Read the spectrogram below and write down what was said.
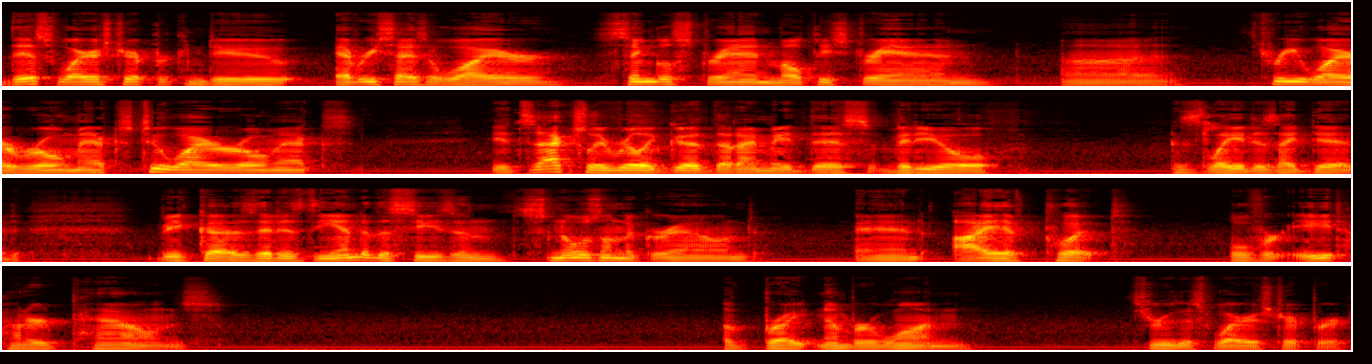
This wire stripper can do every size of wire, single strand, multi-strand, uh, three wire Romex, two wire Romex, it's actually really good that I made this video as late as I did because it is the end of the season, snow's on the ground, and I have put over 800 pounds of bright number one through this wire stripper.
